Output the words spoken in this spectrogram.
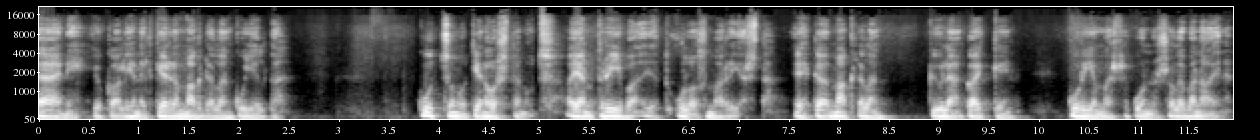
ääni, joka oli hänet kerran Magdalan kujilta kutsunut ja nostanut, ajanut riivaajat ulos Mariasta. Ehkä Magdalan kylän kaikkein kurjemmassa kunnossa oleva nainen.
